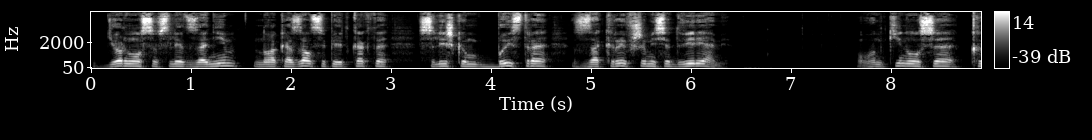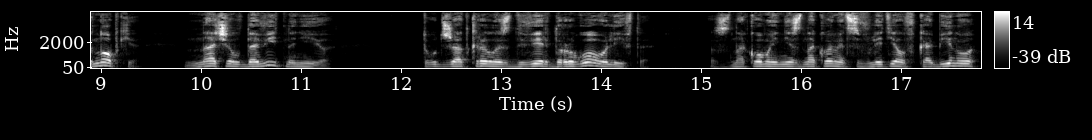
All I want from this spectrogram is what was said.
дернулся вслед за ним, но оказался перед как-то слишком быстро закрывшимися дверями. Он кинулся к кнопке, начал давить на нее. Тут же открылась дверь другого лифта. Знакомый незнакомец влетел в кабину.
